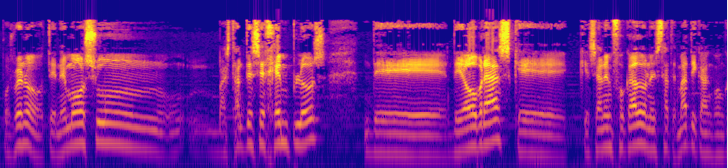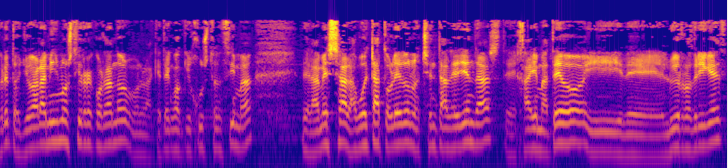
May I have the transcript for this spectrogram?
pues bueno, tenemos un, bastantes ejemplos de, de obras que, que, se han enfocado en esta temática en concreto. Yo ahora mismo estoy recordando, bueno, la que tengo aquí justo encima de la mesa, La Vuelta a Toledo en 80 leyendas, de Jaime Mateo y de Luis Rodríguez,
